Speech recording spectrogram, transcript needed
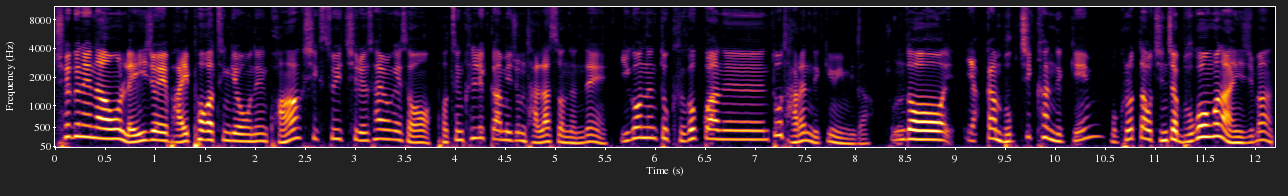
최근에 나온 레이저의 바이퍼 같은 경우는 광학식 스위치를 사용해서 버튼 클릭감이 좀 달랐었는데 이거는 또 그것과는 또 다른 느낌입니다. 좀 더 약간 묵직한 느낌? 뭐 그렇다고 진짜 무거운 건 아니지만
